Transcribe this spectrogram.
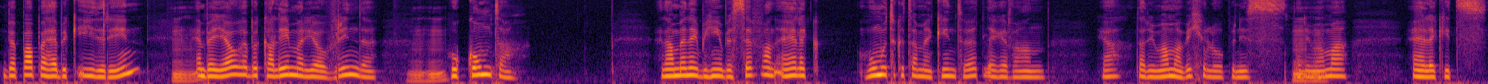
bij papa heb ik iedereen Mhm. en bij jou heb ik alleen maar jouw vrienden. Mhm. Hoe komt dat? En dan ben ik beginnen beseffen van eigenlijk, hoe moet ik het aan mijn kind uitleggen van, ja, dat uw mama weggelopen is. Dat uw Mhm. mama eigenlijk iets,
